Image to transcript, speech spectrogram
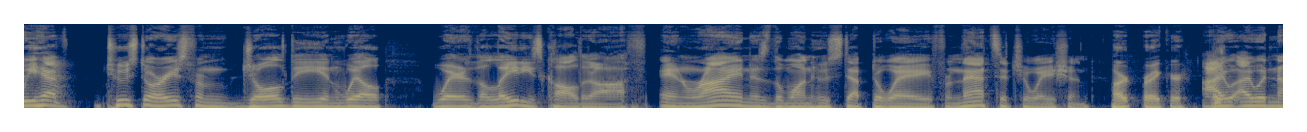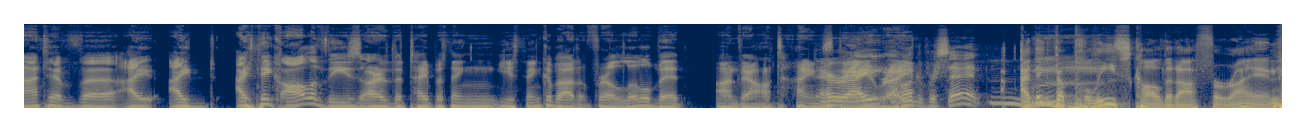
we have two stories from Joel D and Will where the ladies called it off, and Ryan is the one who stepped away from that situation. Heartbreaker. I, I would not have. Uh, I I I think all of these are the type of thing you think about it for a little bit on Valentine's Right, Day, right? 100%. I think the police called it off for Ryan.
